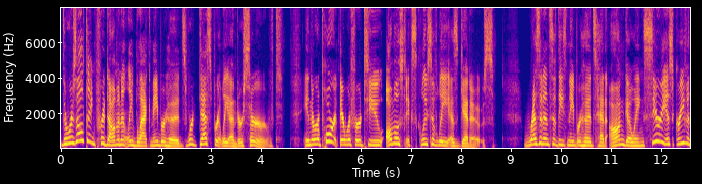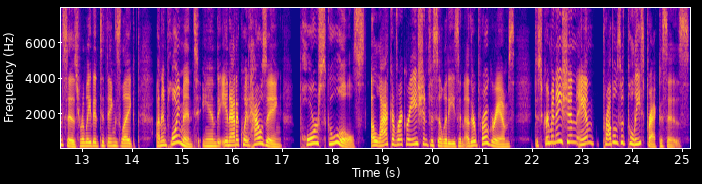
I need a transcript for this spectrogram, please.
The resulting predominantly black neighborhoods were desperately underserved. In the report, they're referred to almost exclusively as ghettos. Residents of these neighborhoods had ongoing serious grievances related to things like unemployment and inadequate housing, poor schools, a lack of recreation facilities and other programs, discrimination, and problems with police practices.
